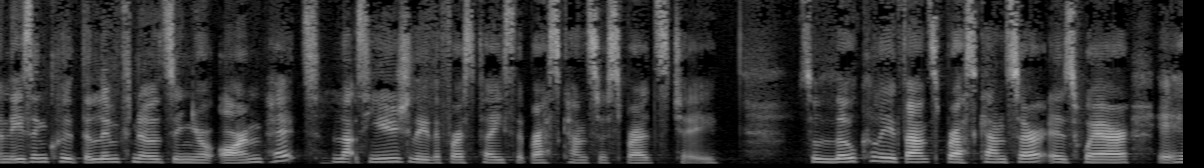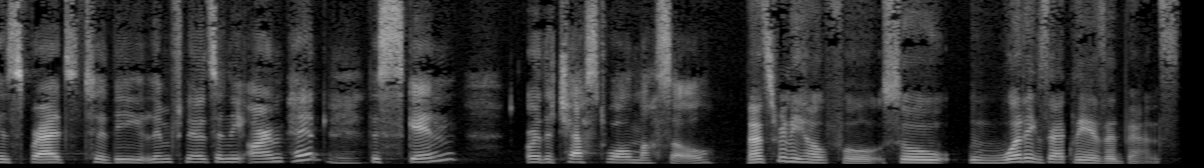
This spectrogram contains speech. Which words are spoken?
and these include the lymph nodes in your armpit, and that's usually the first place that breast cancer spreads to. So, locally advanced breast cancer is where it has spread to the lymph nodes in the armpit, the skin, or the chest wall muscle. That's really helpful. So, what exactly is advanced?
